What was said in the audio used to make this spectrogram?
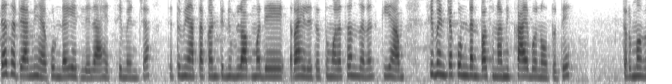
त्यासाठी आम्ही ह्या कुंड्या घेतलेल्या आहेत सिमेंटच्या. तर तुम्ही आता कंटिन्यू ब्लॉगमध्ये राहिले तर तुम्हाला समजणच की ह्या सिमेंटच्या कुंड्यांपासून आम्ही काय बनवतो ते. तर मग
